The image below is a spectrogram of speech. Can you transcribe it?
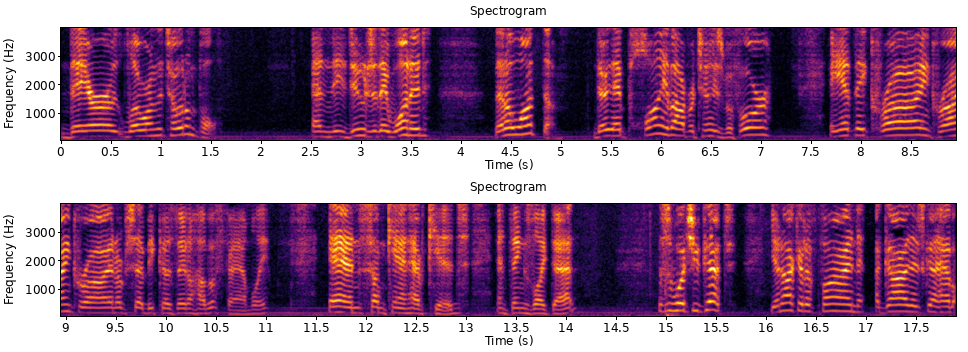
They are lower on the totem pole. And the dudes that they wanted, they don't want them. They had plenty of opportunities before, and yet they cry and cry and cry and are upset because they don't have a family, and some can't have kids, and things like that. This is what you get. You're not going to find a guy that's going to have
